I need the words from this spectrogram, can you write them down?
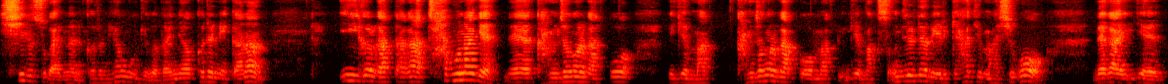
치를 수가 있는 그런 형국이거든요. 그러니까는 이걸 갖다가 차분하게 내 감정을 갖고 이게 막 감정을 갖고 막 이게 막 성질대로 이렇게 하지 마시고 내가 이게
